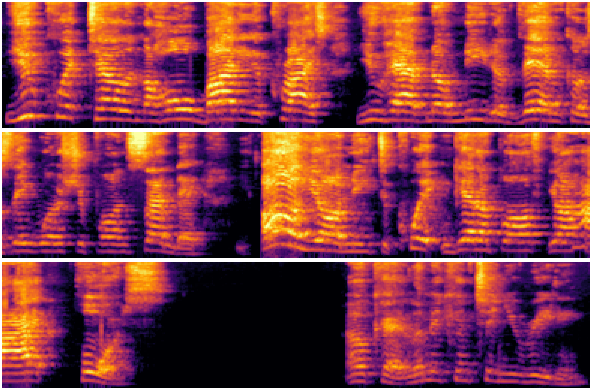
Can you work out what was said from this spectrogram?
you quit telling the whole body of Christ you have no need of them because they worship on Sunday. All y'all need to quit and get up off your high horse. Okay, let me continue reading.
